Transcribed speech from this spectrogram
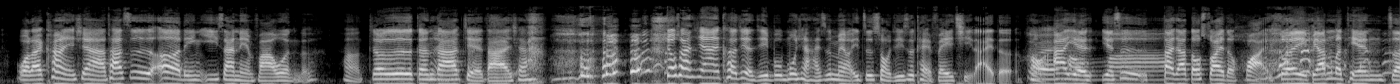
我来看一下，他是二零一三年发问的，好，就是跟大家解答一下。就算现在科技的进步，目前还是没有一只手机是可以飞起来的。好啊，也也是大家都摔得坏，所以不要那么天真。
